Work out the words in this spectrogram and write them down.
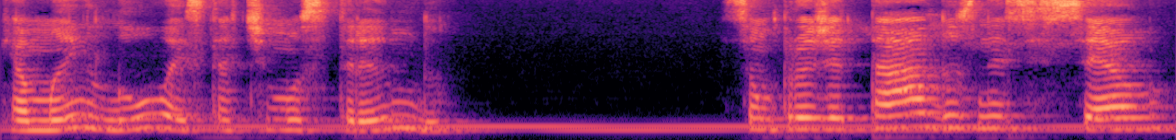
que a Mãe Lua está te mostrando são projetados nesse céu.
